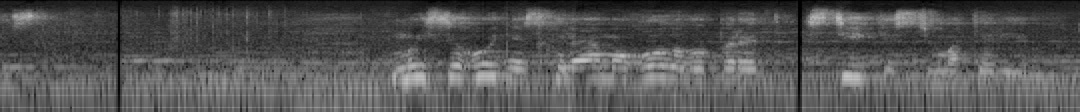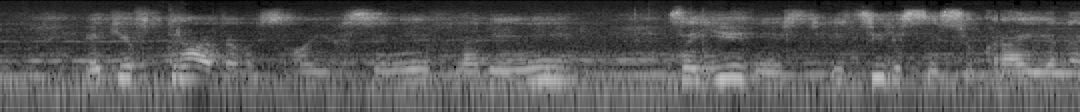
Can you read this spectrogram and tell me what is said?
міста. Ми сьогодні схиляємо голову перед стійкістю матерів, які втратили своїх синів на війні за єдність і цілісність України.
